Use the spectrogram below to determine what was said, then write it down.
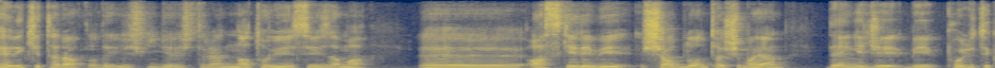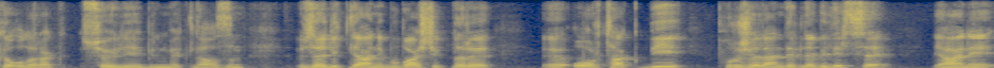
her iki tarafla da ilişki geliştiren NATO üyesiyiz ama e, askeri bir şablon taşımayan dengeci bir politika olarak söyleyebilmek lazım. Özellikle hani bu başlıkları e, ortak bir projelendirilebilirse yani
